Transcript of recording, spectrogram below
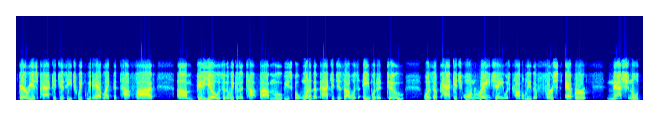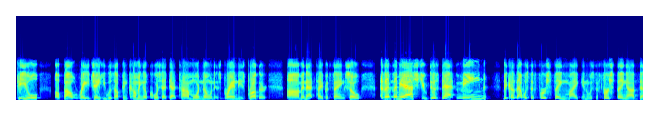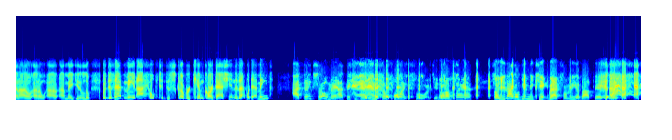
various packages each week. We'd have like the top five um, videos of the week or the top five movies. But one of the packages I was able to do was a package on Ray J. It was probably the first ever national deal about Ray J. He was up and coming, of course, at that time, more known as Brandy's brother, um, and that type of thing. So let, let me ask you, does that mean because that was the first thing, Mike, and it was the first thing I've done. I don't, I don't, I, I may get a little, but does that mean I helped to discover Kim Kardashian? Is that what that means? I think so, man. I think you get at least some points for it. You know what I'm saying? So you're not gonna get any kickback from me about that. So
